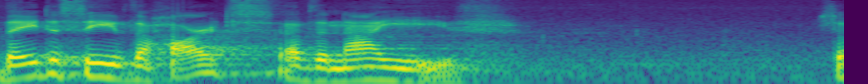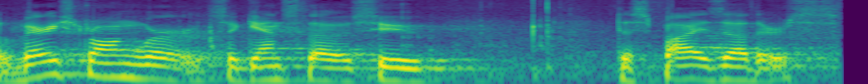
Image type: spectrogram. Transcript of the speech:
they deceive the hearts of the naive. So, very strong words against those who despise others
